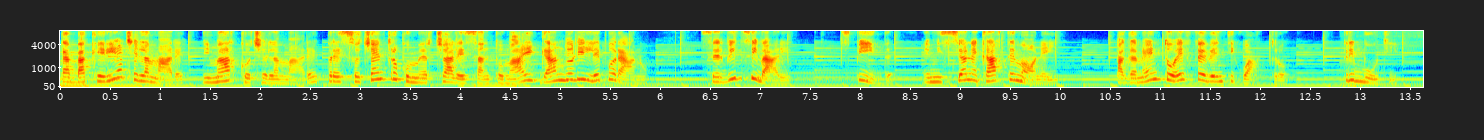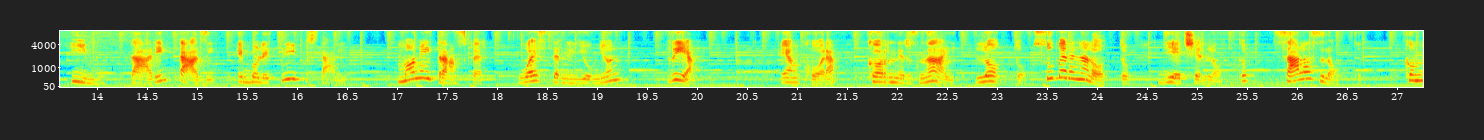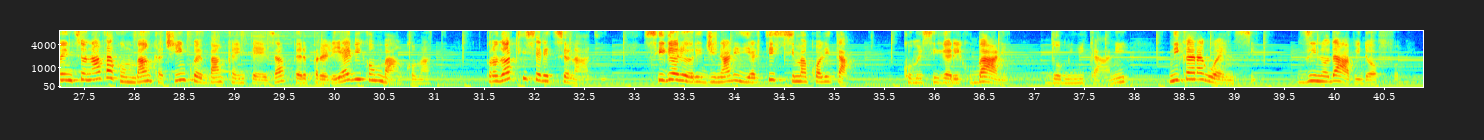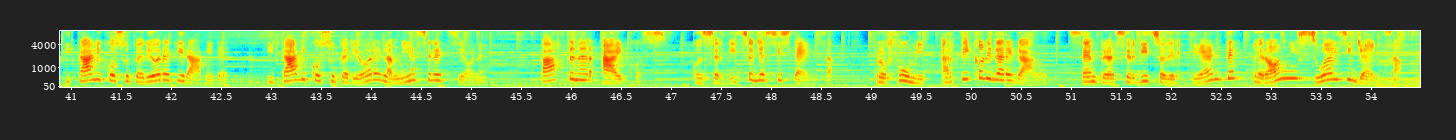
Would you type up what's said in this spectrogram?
Tabaccheria Cellamare di Marco Cellamare presso Centro Commerciale Santomai Gandoli Leporano. Servizi vari. Speed, emissione carte Money, pagamento F24, tributi, IMU, Tari, Tasi e bollettini postali. Money Transfer, Western Union, RIA. E ancora Corner SNAI, Lotto, Super Enalotto, 10 e Lotto, Sala Slot. Convenzionata con Banca 5 e Banca Intesa per prelievi con Bancomat. Prodotti selezionati. Sigari originali di altissima qualità, come sigari cubani, dominicani, nicaraguensi, Zino Davidoff, Italico Superiore Piramide, Italico Superiore La mia selezione. Partner Icos, con servizio di assistenza. Profumi, articoli da regalo, sempre al servizio del cliente per ogni sua esigenza.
